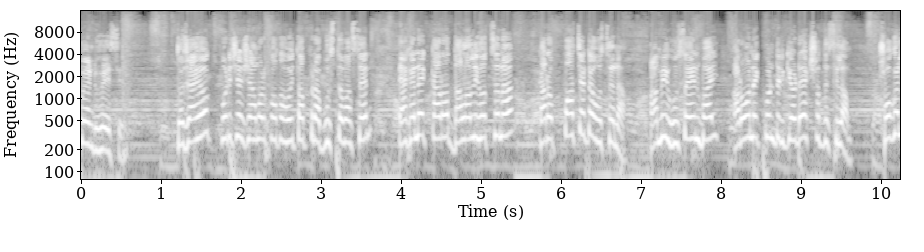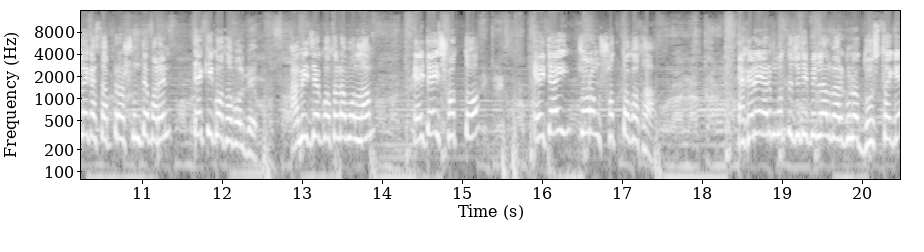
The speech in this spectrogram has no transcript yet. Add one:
পয়েন্ট হয়েছে। তো যাই হোক, পরিশেষে আমার কথা হয়তো আপনারা বুঝতে পারছেন, এখানে কারও দালালি হচ্ছে না, কারও পাচাটা হচ্ছে না। আমি হুসাইন ভাই আর অনেক কন্টেন্ট ক্রিয়েটর একসাথে ছিলাম। সকলের কাছে আপনারা শুনতে পারেন, একই কথা বলবে। আমি যে কথাটা বললাম এইটাই সত্য এইটাই চরম সত্য কথা। এখানে এর মধ্যে যদি বিল্লাল ভাইয়ের কোনো দোষ থাকে,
